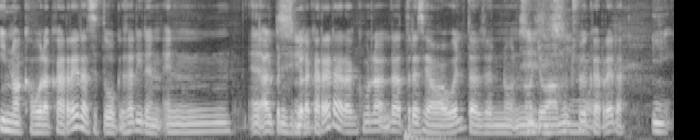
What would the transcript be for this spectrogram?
y no acabó la carrera, se tuvo que salir en, en, al principio de la carrera, era como la, la treceava vuelta, o sea, no, no llevaba mucho de carrera. Y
